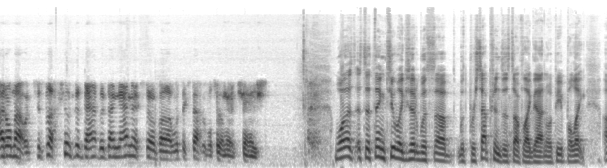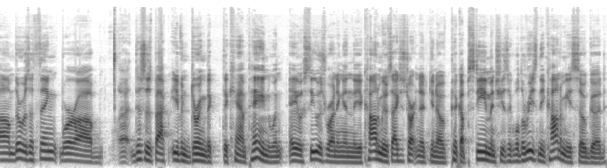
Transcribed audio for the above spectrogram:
I don't know. It's just the, the, the dynamics of uh, what's acceptable certainly have changed. Well, it's, it's the thing too, like you said, with uh, with perceptions and stuff like that, and with people. Like, um, there was a thing where uh, uh, this is back even during the, the campaign when AOC was running, and the economy was actually starting to you know pick up steam. And she's like, "Well, the reason the economy is so good,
